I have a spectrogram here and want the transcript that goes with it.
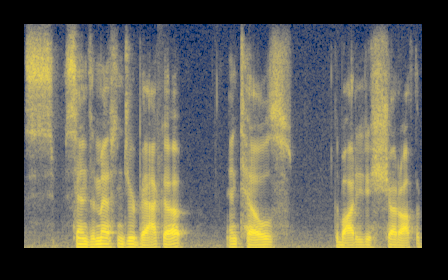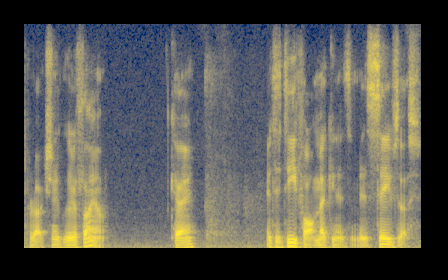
sends a messenger back up and tells the body to shut off the production of glutathione. Okay? It's a default mechanism. It saves us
